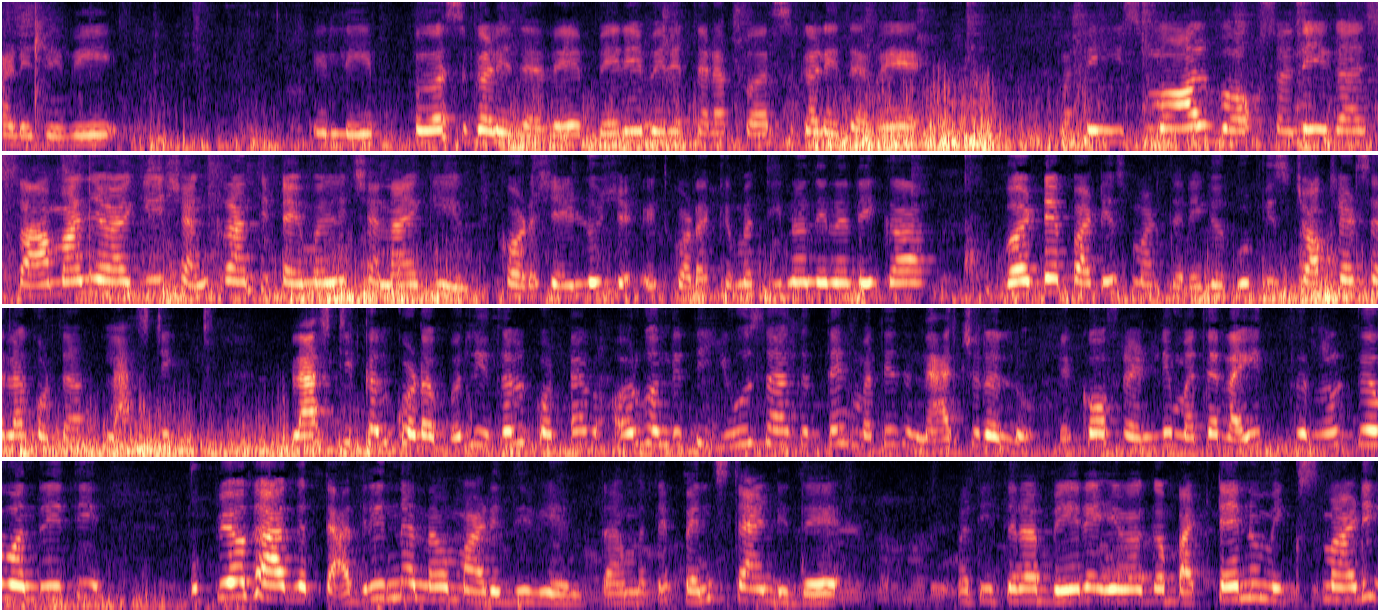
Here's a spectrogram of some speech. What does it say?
ಮಾಡಿದ್ದೀವಿ. ಇಲ್ಲಿ ಪರ್ಸ್ಗಳಿದ್ದಾವೆ ಬೇರೆ ಬೇರೆ ಥರ ಪರ್ಸ್ಗಳಿದ್ದಾವೆ ಮತ್ತು ಈ ಸ್ಮಾಲ್ ಬಾಕ್ಸ್ ಅಂದರೆ ಈಗ ಸಾಮಾನ್ಯವಾಗಿ ಸಂಕ್ರಾಂತಿ ಟೈಮಲ್ಲಿ ಚೆನ್ನಾಗಿ ಕೊಡ ಎಳ್ಳು ಇದು ಕೊಡೋಕ್ಕೆ ಮತ್ತು ಇನ್ನೊಂದೇನಂದ್ರೆ ಈಗ ಬರ್ಡೇ ಪಾರ್ಟೀಸ್ ಮಾಡ್ತಾರೆ. ಈಗ ಗುಡ್ಡಿಸ್ ಚಾಕ್ಲೇಟ್ಸ್ ಎಲ್ಲ ಕೊಡ್ತಾರೆ. ಪ್ಲಾಸ್ಟಿಕ್ ಪ್ಲಾಸ್ಟಿಕಲ್ಲಿ ಕೊಡೋ ಬದಲು ಇದ್ರಲ್ಲಿ ಕೊಟ್ಟಾಗ ಅವ್ರಿಗೊಂದು ರೀತಿ ಯೂಸ್ ಆಗುತ್ತೆ, ಮತ್ತು ಇದು ನ್ಯಾಚುರಲ್ಲು ಎಕೋ ಫ್ರೆಂಡ್ಲಿ ಮತ್ತು ರೈತರಿಗೆ ಒಂದು ರೀತಿ ಉಪಯೋಗ ಆಗುತ್ತೆ. ಅದರಿಂದ ನಾವು ಮಾಡಿದ್ದೀವಿ ಅಂತ. ಮತ್ತು ಪೆನ್ ಸ್ಟ್ಯಾಂಡ್ ಇದೆ. ಮತ್ತು ಈ ಥರ ಬೇರೆ ಇವಾಗ ಬಟ್ಟೆನೂ ಮಿಕ್ಸ್ ಮಾಡಿ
